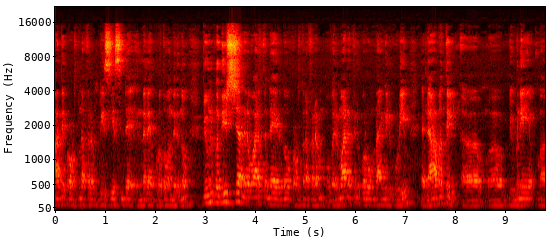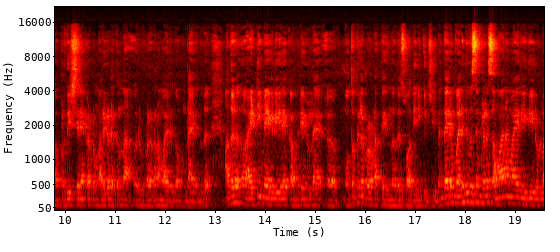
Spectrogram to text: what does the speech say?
ആദ്യ പ്രവർത്തന ഫലം ടി സി എസിന്റെ ഇന്നലെ പുറത്തു വന്നിരുന്നു. വിപണി പ്രതീക്ഷിച്ച നിലവാരത്തിന്റെയായിരുന്നു പ്രവർത്തന ഫലം. വരുമാനത്തിൽ കുറവുണ്ടായെങ്കിൽ കൂടിയും ലാഭത്തിൽ വിപണി പ്രതീക്ഷിച്ചതിനെക്കാട്ടും മറികടക്കുന്ന ഒരു പ്രകടനമായിരുന്നു ഉണ്ടായിരുന്നത്. അത് ഐ ടി മേഖലയിലെ കമ്പനികളുടെ മൊത്തത്തിലെ പ്രകടനത്തെ ഇന്നത് സ്വാധീനിക്കുകയും ചെയ്യും. എന്തായാലും വരും ദിവസങ്ങളിൽ സമാനമായ രീതിയിലുള്ള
